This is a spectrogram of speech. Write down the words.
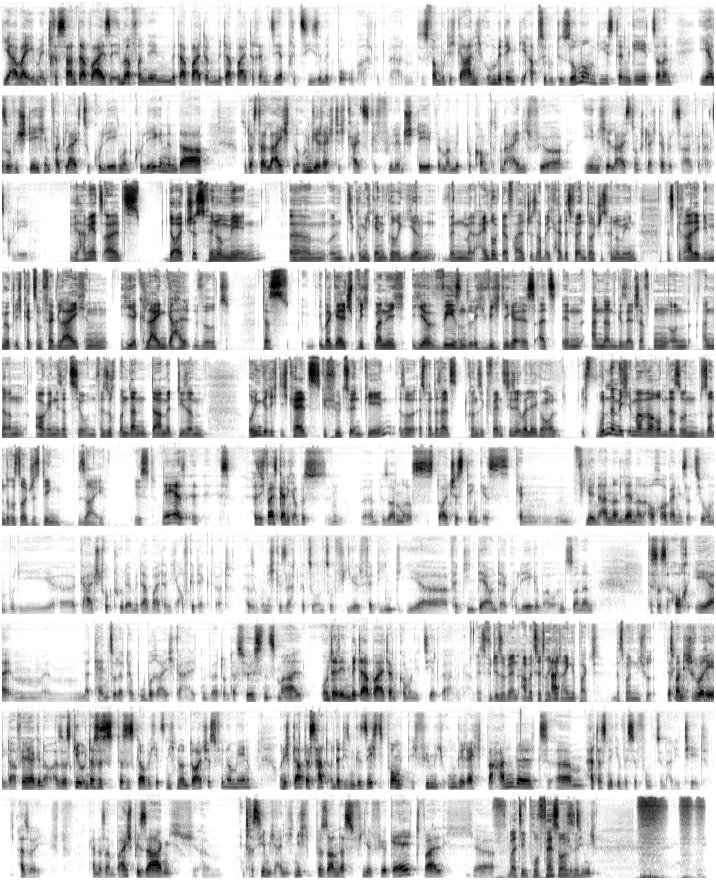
die aber eben interessanterweise immer von den Mitarbeitern und Mitarbeiterinnen sehr präzise mitbeobachtet werden. Das ist vermutlich gar nicht unbedingt die absolute Summe, um die es denn geht, sondern eher so, wie stehe ich im Vergleich zu Kollegen und Kolleginnen da sodass da leicht ein Ungerechtigkeitsgefühl entsteht, wenn man mitbekommt, dass man eigentlich für ähnliche Leistung schlechter bezahlt wird als Kollegen. Wir haben jetzt als deutsches Phänomen, ähm, und Sie können mich gerne korrigieren, wenn mein Eindruck da falsch ist, aber ich halte es für ein deutsches Phänomen, dass gerade die Möglichkeit zum Vergleichen hier klein gehalten wird. Dass über Geld spricht man nicht, hier wesentlich wichtiger ist als in anderen Gesellschaften und anderen Organisationen. Versucht man dann damit diesem Ungerechtigkeitsgefühl zu entgehen. Also erstmal das als Konsequenz dieser Überlegung. Und ich wundere mich immer, warum das so ein besonderes deutsches Ding sei, ist. Naja, es, also ich weiß gar nicht, ob es ein besonderes deutsches Ding ist. Ich kenne in vielen anderen Ländern auch Organisationen, wo die äh, Gehaltsstruktur der Mitarbeiter nicht aufgedeckt wird. Also wo nicht gesagt wird, so und so viel verdient ihr, verdient der und der Kollege bei uns, sondern dass das auch eher im, im Latenz- oder Tabubereich gehalten wird und das höchstens mal unter den Mitarbeitern kommuniziert werden kann. Es wird ja sogar in Arbeitsverträge ah, reingepackt, dass man nicht dass man nicht drüber reden darf. Ja, ja, genau. Also es gibt und das ist das ist glaube ich jetzt nicht nur ein deutsches Phänomen und ich glaube, das hat unter diesem Gesichtspunkt, ich fühle mich ungerecht behandelt, ähm, hat das eine gewisse Funktionalität. Also ich kann das am Beispiel sagen. Ich ähm, interessiere mich eigentlich nicht besonders viel für Geld, weil ich äh, weil Sie Professor sind.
